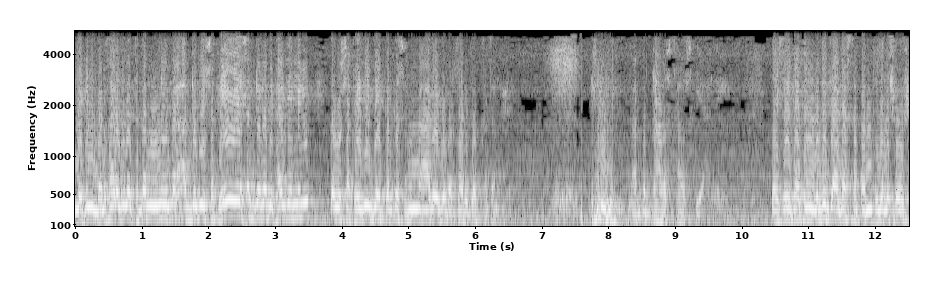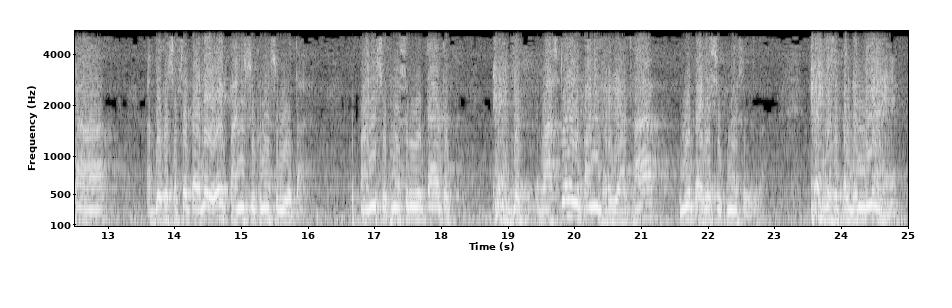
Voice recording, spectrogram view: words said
लेकिन वर्षा ऋतु के खत्म होने पर अब जब ये सफ़ेद सब जगह दिखाई देने लगी तो वो सफेदी देख करके समझ में आ गया कि वर्षा ऋतु खत्म है। अब वृद्धावस्था उसकी आ गई। जैसे कहते हैं उदित अगस्त पंथ जल शोषा। अब देखो, सबसे पहले पानी सूखना शुरू होता है। तो पानी सूखना शुरू होता है तो जब राष्ट्रों में जो पानी भर गया था, वो पहले सूखना शुरू हुआ। जैसे पगडंडियाँ हैं,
